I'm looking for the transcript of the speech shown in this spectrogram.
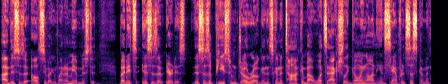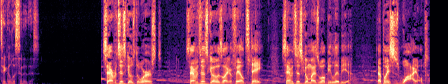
Uh, this is, I'll see if I can find it. I may have missed it. But it's this is a here it is. This is a piece from Joe Rogan that's going to talk about what's actually going on in San Francisco. And take a listen to this. San Francisco's the worst. San Francisco is like a failed state. San Francisco might as well be Libya. That place is wild.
